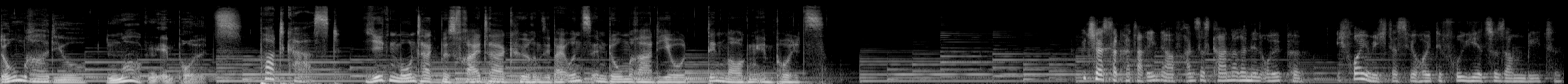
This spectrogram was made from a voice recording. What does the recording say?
Domradio Morgenimpuls. Podcast. Jeden Montag bis Freitag hören Sie bei uns im Domradio den Morgenimpuls. Mit Schwester Katharina, Franziskanerin in Olpe. Ich freue mich, dass wir heute früh hier zusammen beten.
